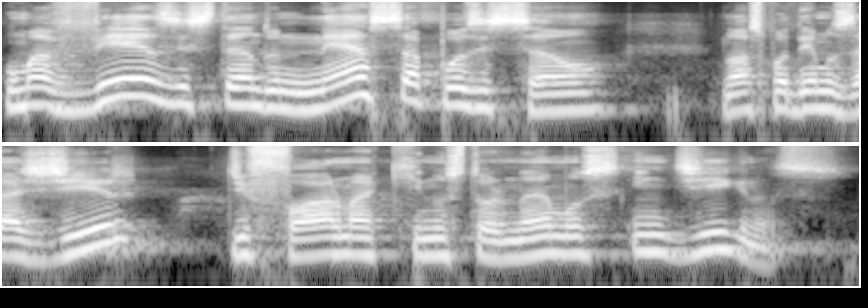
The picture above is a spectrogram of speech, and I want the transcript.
uma vez estando nessa posição, nós podemos agir de forma que nos tornamos indignos.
